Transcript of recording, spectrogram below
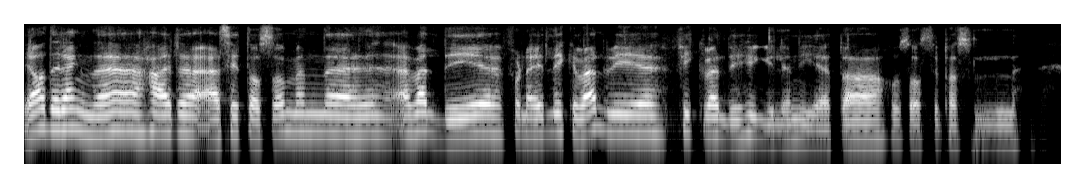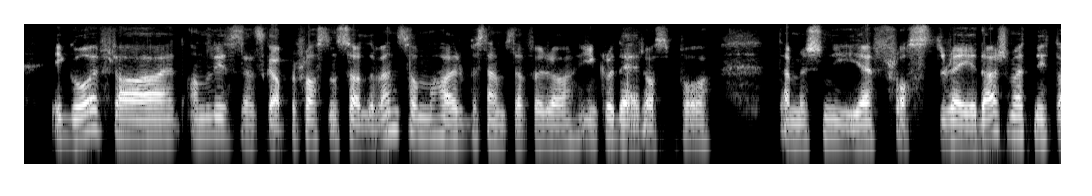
Ja, det regner her jeg sitter også, men eh, jeg er veldig fornøyd likevel. Vi fikk veldig hyggelige nyheter hos oss i Puzzle i går fra analyseselskapet Flossen Sullivan, som har bestemt seg for å inkludere oss på deres nye Frost Radar, som er et nytt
